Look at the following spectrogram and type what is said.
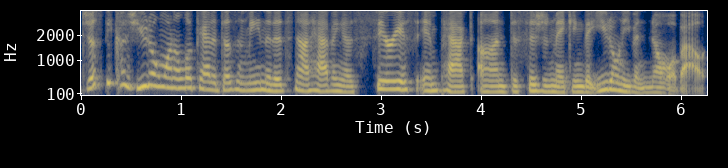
just because you don't want to look at it doesn't mean that it's not having a serious impact on decision making that you don't even know about.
